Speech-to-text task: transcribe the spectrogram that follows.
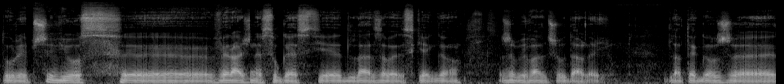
który przywiózł e, wyraźne sugestie dla Zełenskiego, żeby walczył dalej. Dlatego, że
